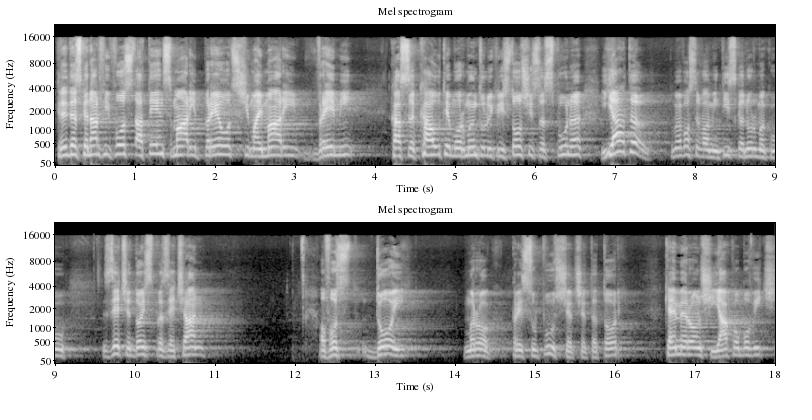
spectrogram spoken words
Credeți că n-ar fi fost atenți mari preoți și mai mari vremii ca să caute mormântul lui Hristos și să spună, iată, dumneavoastră vă amintiți că în urmă cu 10-12 ani au fost doi, mă rog, presupus cercetători, Cameron și Iacobovici,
